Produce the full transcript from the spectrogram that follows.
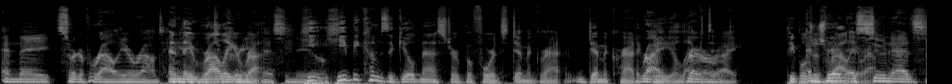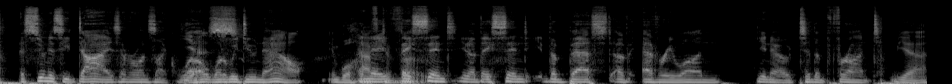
and they sort of rally around him and they rally around this new. he he becomes the guild master before it's democrat democratically right, elected right, right. People And just then rally as soon as as soon as he dies, everyone's like, "Well, what do we do now?" and we'll And they to they send you know they send the best of everyone you know to the front, yeah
